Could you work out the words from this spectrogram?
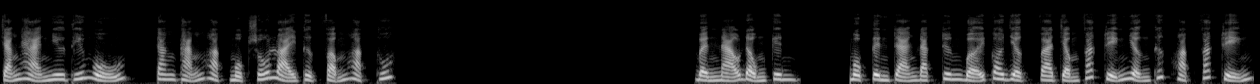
chẳng hạn như thiếu ngủ, căng thẳng hoặc một số loại thực phẩm hoặc thuốc. Bệnh não động kinh. Một tình trạng đặc trưng bởi co giật và chậm phát triển nhận thức hoặc phát triển,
